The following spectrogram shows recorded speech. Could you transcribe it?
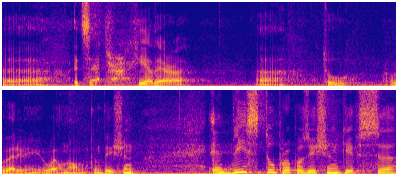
uh, etc. Here there are uh, two very well-known conditions. And these two propositions gives, uh,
